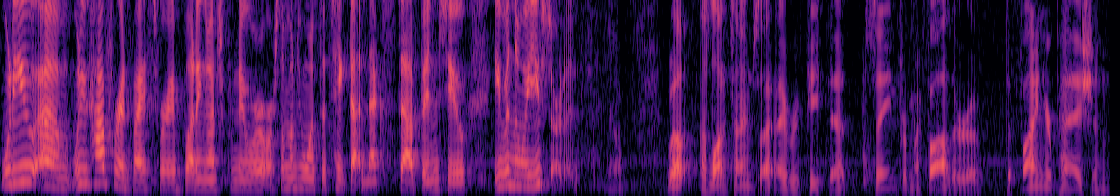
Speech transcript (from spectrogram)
What do you um, what do you have for advice for a budding entrepreneur or someone who wants to take that next step into even the way you started? Yeah. Well, a lot of times I, I repeat that saying from my father of define your passion,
